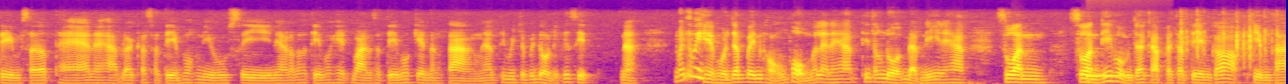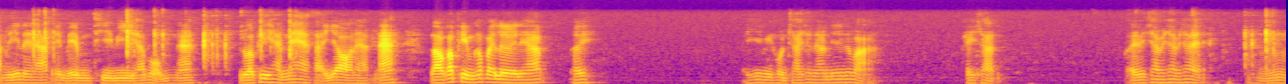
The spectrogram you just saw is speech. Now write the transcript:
ตรีมเซิร์ฟแท้นะครับ แล้วก็สตรีมพวกนิวซีนะครับแล้วก็สตรีมพวกเฮดวันสตรีมพวกเกมต่างๆนะครับที่มันจะไปโดนลิขสิทธิ์นะมันก็มีเหตุผลจำเป็นของผมอะไรนะครับ ที่ต้องโดนแบบนี้นะครับ ส่วนส่วนที่ผมจะกลับไปสตรีมก็พิมพ์ตามนี้เลยครับ MMTV ครับผมนะหรือว่าพี่ฮันแน่สายย่อนะครับนะเราก็พิมพ์เข้าไปเลยนะครับเฮ้ยไอ้ที่มีคนใช้ช่องนี้นี่หว่าไอ้สัตว์ไอ้ไม่ใช่ไม่ใช่ไม่ใช่อื้อ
